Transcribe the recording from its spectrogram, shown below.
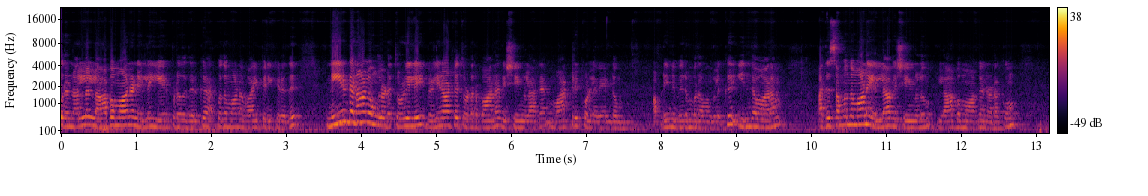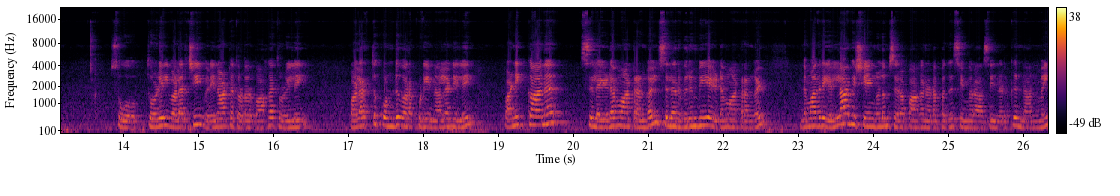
ஒரு நல்ல லாபமான நிலை ஏற்படுவதற்கு அற்புதமான வாய்ப்பு இருக்கிறது. நீண்ட நாள் உங்களோட தொழிலை வெளிநாட்டு தொடர்பான விஷயங்களாக மாற்றிக்கொள்ள வேண்டும் அப்படின்னு விரும்புகிறவங்களுக்கு இந்த வாரம் அது சம்பந்தமான எல்லா விஷயங்களும் லாபமாக நடக்கும். ஸோ தொழில் வளர்ச்சி வெளிநாட்டு தொடர்பாக தொழிலை வளர்த்து கொண்டு வரக்கூடிய நல்ல நிலை பணிக்கான சில இடமாற்றங்கள் சிலர் விரும்பிய இடமாற்றங்கள். இந்த மாதிரி எல்லா விஷயங்களும் சிறப்பாக நடப்பது சிம்மராசினருக்கு நன்மை.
